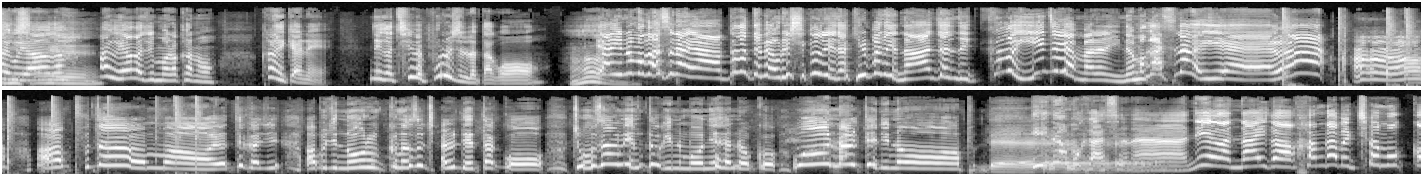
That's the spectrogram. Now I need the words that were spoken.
아이고 야가. 아이고 야가 지금 뭐라 카노? 그러니까네 네가 집에 불을 질렀다고. 아. 야 이놈의 가스나야 그것 때문에 우리 식구들이 다 길바닥에 나앉았는데 그거 이제야 말하는 이놈의 가스나가 이게 어? 아, 아프다 엄마. 여태까지 아버지 노름 끊어서 잘 됐다고. 조상님 덕이는 뭐니 해놓고 와날 때리노. 아픈데. 이놈의 가스나 네가 나이가 환갑을 처먹고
